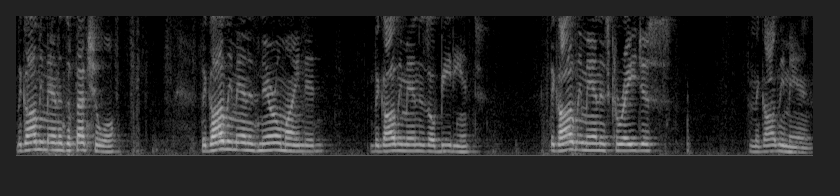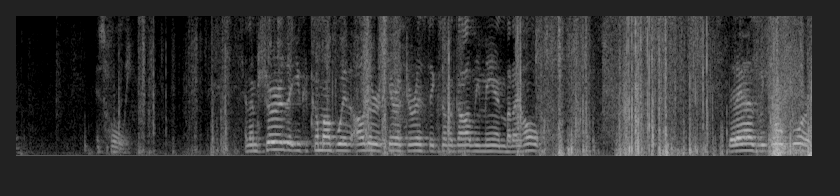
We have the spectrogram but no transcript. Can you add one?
the godly man is effectual. The godly man is narrow minded. The godly man is obedient. The godly man is courageous. And the godly man is holy. And I'm sure that you could come up with other characteristics of a godly man, but I hope that as we go forward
